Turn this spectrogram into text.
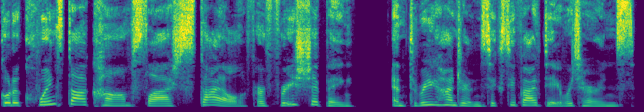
Go to quince.com slash style for free shipping and 365-day returns.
